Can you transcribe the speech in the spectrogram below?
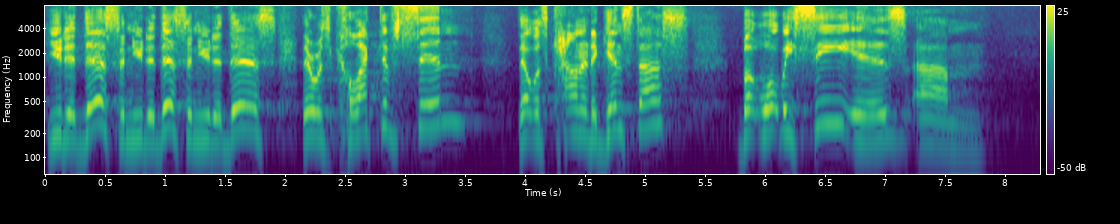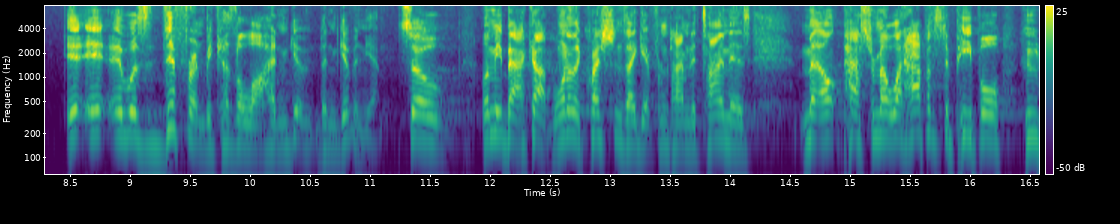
you did this and you did this and you did this. There was collective sin that was counted against us. But what we see is um, it, it, it, was different because the law hadn't give, been given yet. So let me back up. One of the questions I get from time to time is, Mel, Pastor Mel, what happens to people who,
